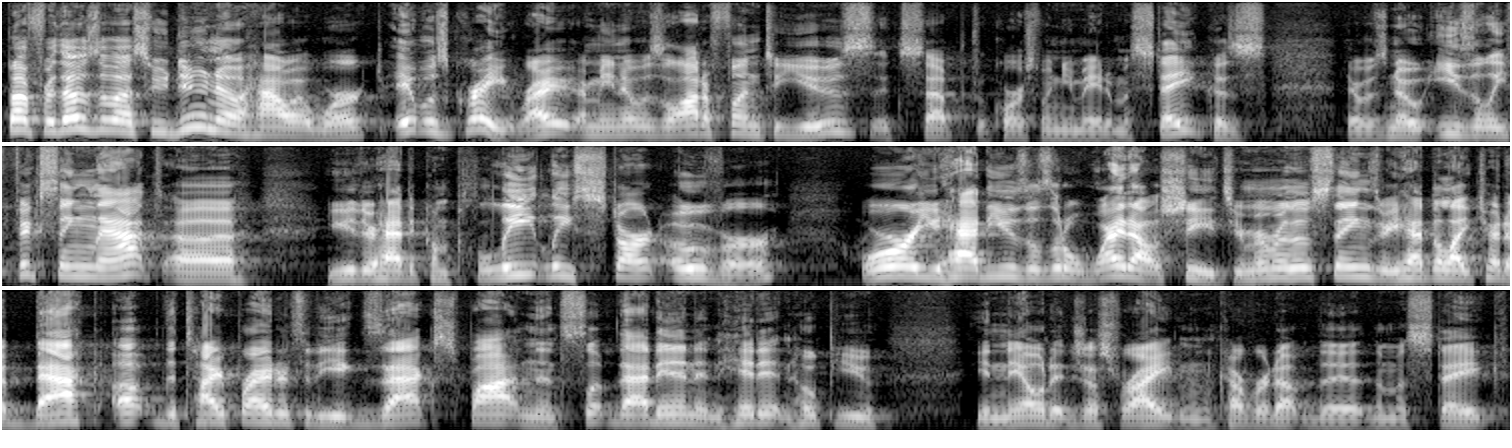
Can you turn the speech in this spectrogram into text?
But for those of us who do know how it worked, it was great, right? I mean, it was a lot of fun to use, except, of course, when you made a mistake, because there was no easily fixing that. Uh, you either had to completely start over or you had to use those little whiteout sheets. You remember those things where you had to like try to back up the typewriter to the exact spot and then slip that in and hit it and hope you, you nailed it just right and covered up the, the mistake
